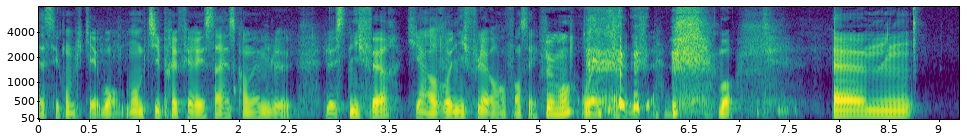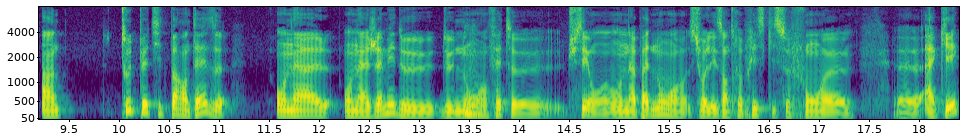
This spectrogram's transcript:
assez compliqué. Bon, mon petit préféré, ça reste quand même le, le sniffer, qui est un renifleur en français. Vraiment Ouais. bon, euh, un toute petite parenthèse. On n'a on a jamais de, de nom, mm. en fait. Euh, tu sais, on n'a pas de nom sur les entreprises qui se font euh, hacker.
